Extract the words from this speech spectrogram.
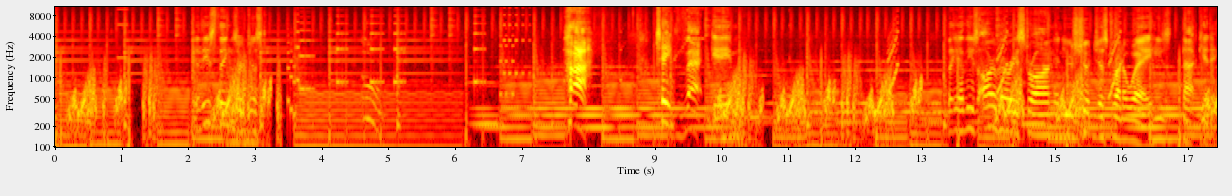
Yeah, these things are just... Ooh. Ha! Take that, game! But yeah, these are very strong, and you should just run away. He's not kidding.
